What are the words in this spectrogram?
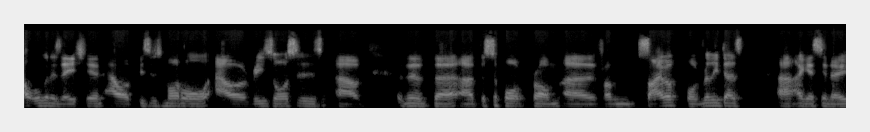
our organization, our business model, our resources, uh, the the, uh, the support from uh, from Cyberport really does, uh, I guess, you know,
